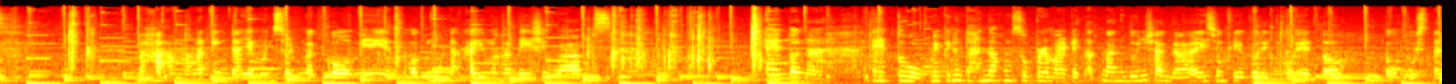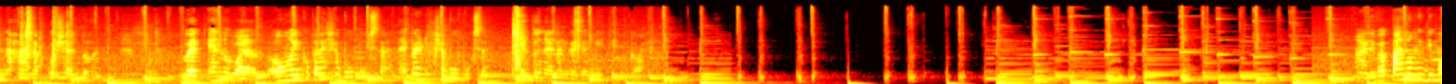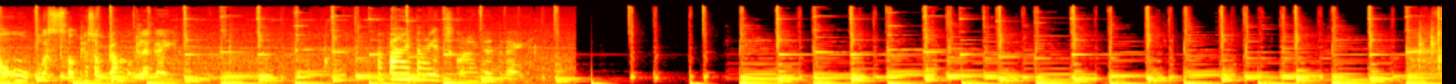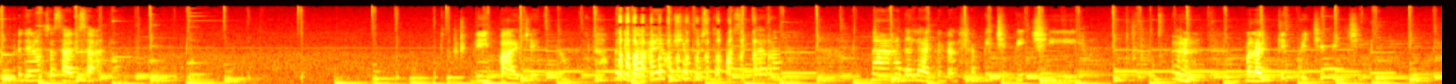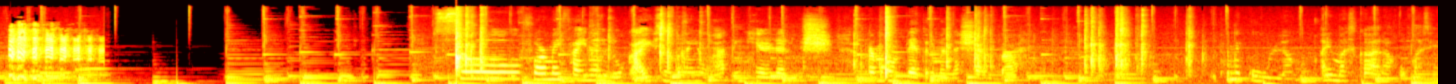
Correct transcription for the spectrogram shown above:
Baka ang mga Team Diamond Sword mag-comment. Huwag muna kayo mga Beshi Wabs. Eto na. Eto, may pinuntahan na akong supermarket at nandun siya guys. Yung favorite ko, eto. Itong busta, nahanap ko siya doon. Wet and Wild. O, ngayon ko pa lang siya bubuksan. Ay, hindi ko siya bubuksan. Ito na lang gagamitin ko. Ah, di ba? Paano hindi mauubos? Sobra-sobrang maglagay. Ang pangit ng lips ko nagda-dry. Sasali sa ano? Gay pageant, no? O, diba? Kaya ko siya gusto kasi parang nakakadalaga lang siya. Pichi-pichi. Hmm, malagkit pichi-pichi. So, for my final look, ayusin ko lang yung ating hair lalush. Para makompleto naman na siya, diba? May kulang. Ay, mascara ko kasi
